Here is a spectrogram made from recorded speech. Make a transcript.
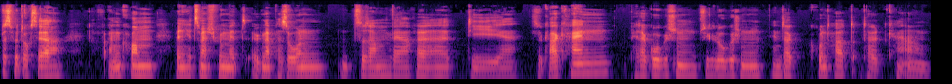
Das wird auch sehr darauf ankommen, wenn ich jetzt zum Beispiel mit irgendeiner Person zusammen wäre, die so gar keinen pädagogischen, psychologischen Hintergrund hat und halt, keine Ahnung,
